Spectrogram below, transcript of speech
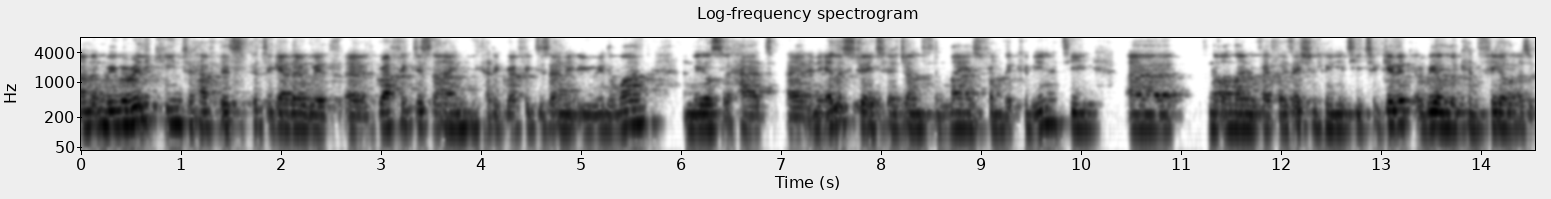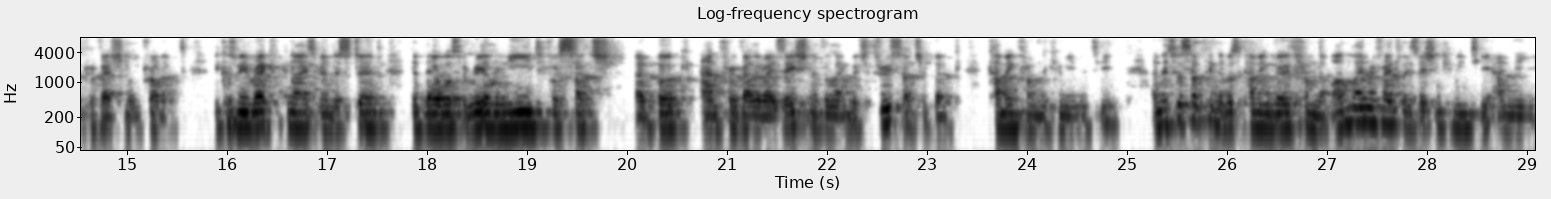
Um, and we were really keen to have this put together with uh, graphic design. We had a graphic designer, Irina Wan, and we also had uh, an illustrator, Jonathan Myers, from the community, uh, from the online revitalization community, to give it a real look and feel as a professional product. Because we recognized, we understood that there was a real need for such a book and for valorization of the language through such a book coming from the community. And this was something that was coming both from the online revitalization community and the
